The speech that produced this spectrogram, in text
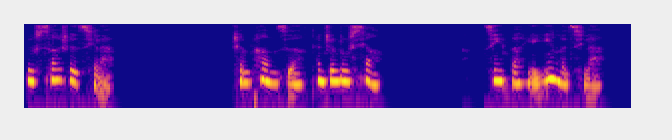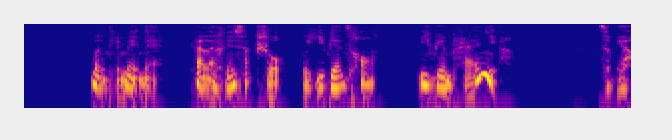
又骚热起来。陈胖子看着录像，鸡巴也硬了起来。梦婷妹妹看来很享受我一边操你一边拍你啊，怎么样？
